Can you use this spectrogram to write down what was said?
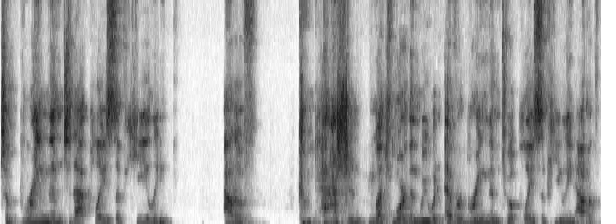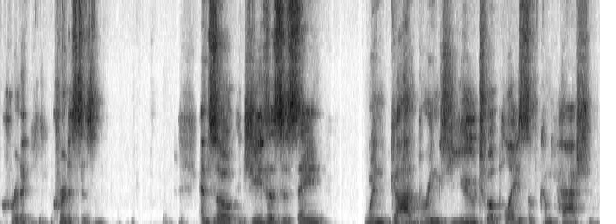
to bring them to that place of healing out of compassion much more than we would ever bring them to a place of healing out of criti- criticism. And so Jesus is saying, when God brings you to a place of compassion,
